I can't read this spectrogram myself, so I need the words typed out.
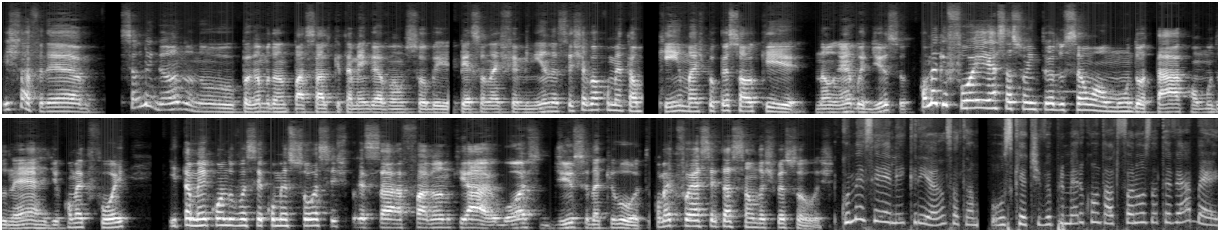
E, Stafford, é, se eu não me engano, no programa do ano passado, que também gravamos sobre personagens femininas, você chegou a comentar um pouquinho, mas pro pessoal que não lembra disso, como é que foi essa sua introdução ao mundo otaku, ao mundo nerd? Como é que foi? E também quando você começou a se expressar falando que, ah, eu gosto disso e daquilo outro. Como é que foi a aceitação das pessoas? Comecei ali criança, tam- os que eu tive o primeiro contato foram os da TV aberta.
